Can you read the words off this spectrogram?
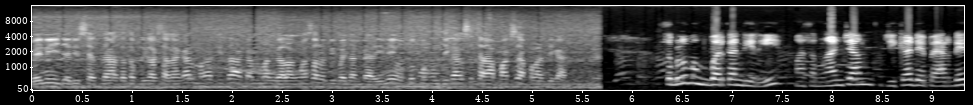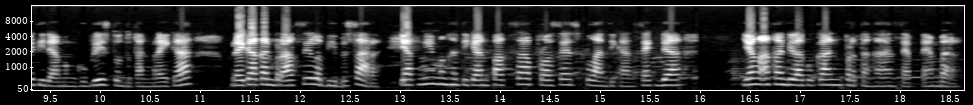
Beni jadi setda tetap dilaksanakan, maka kita akan menggalang masa lebih banyak dari ini untuk menghentikan secara paksa pelantikan. Sebelum membubarkan diri, masa mengancam jika DPRD tidak menggubris tuntutan mereka, mereka akan beraksi lebih besar, yakni menghentikan paksa proses pelantikan sekda yang akan dilakukan pertengahan September.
